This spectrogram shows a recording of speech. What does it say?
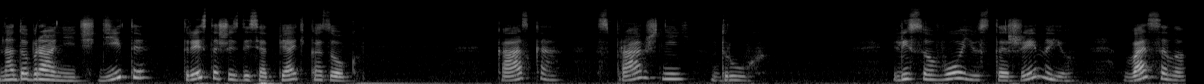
На добраніч, діти 365 казок. Казка Справжній друг. Лісовою стежиною, весело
